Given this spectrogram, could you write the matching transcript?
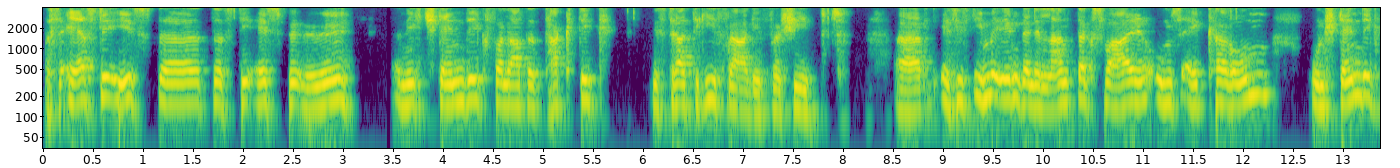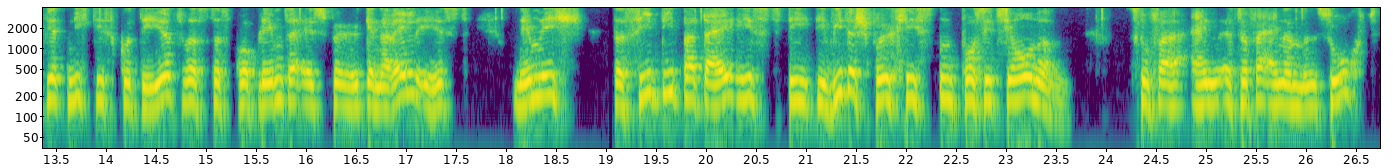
Das Erste ist, äh, dass die SPÖ nicht ständig vor lauter Taktik die Strategiefrage verschiebt. Äh, es ist immer irgendeine Landtagswahl ums Eck herum und ständig wird nicht diskutiert, was das Problem der SPÖ generell ist, nämlich, dass sie die Partei ist, die die widersprüchlichsten Positionen zu, verein, äh, zu vereinen sucht.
